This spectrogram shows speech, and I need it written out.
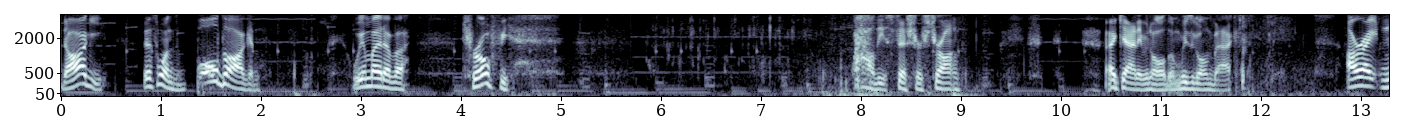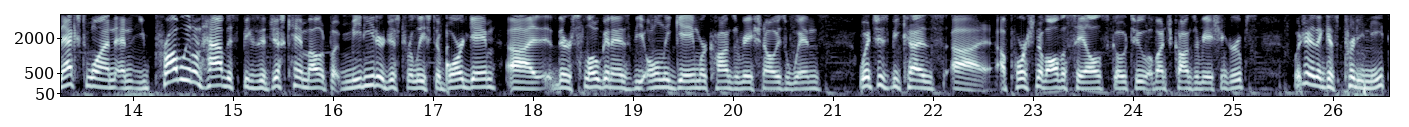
Doggy. This one's bulldogging. We might have a trophy. Wow, these fish are strong. I can't even hold them. He's going back. All right, next one, and you probably don't have this because it just came out, but MeatEater just released a board game. Uh, their slogan is the only game where conservation always wins, which is because uh, a portion of all the sales go to a bunch of conservation groups, which I think is pretty neat.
